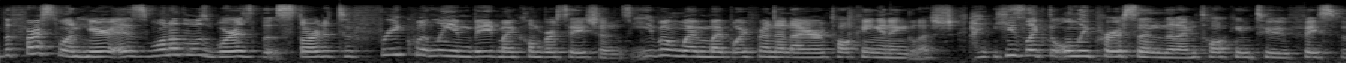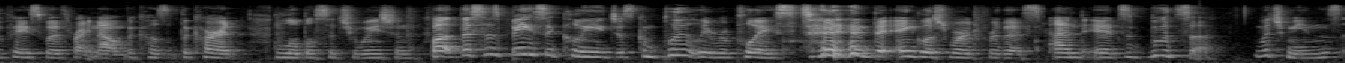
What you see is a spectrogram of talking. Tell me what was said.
The first one here is one of those words that started to frequently invade my conversations, even when my boyfriend and I are talking in English. He's like the only person that I'm talking to face to face with right now because of the current global situation. But this has basically just completely replaced the English word for this, and it's buzza which means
